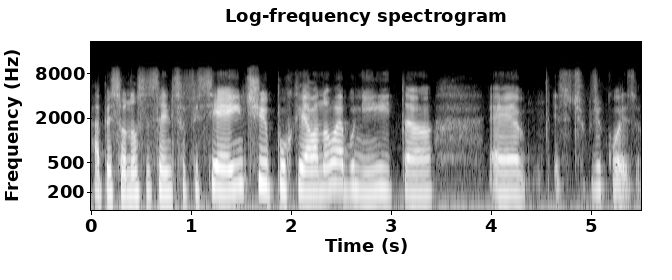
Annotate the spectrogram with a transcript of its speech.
A pessoa não se sente suficiente porque ela não é bonita, é esse tipo de coisa.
